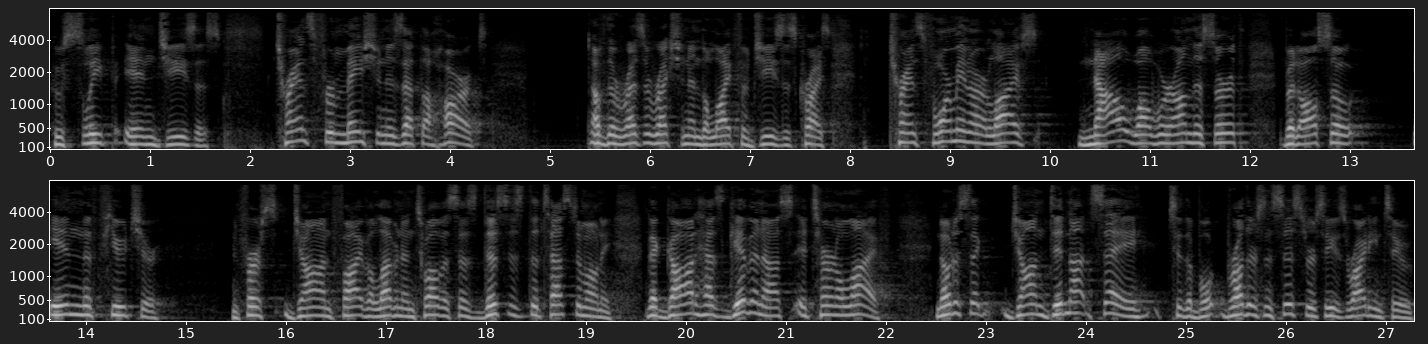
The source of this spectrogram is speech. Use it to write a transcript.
who sleep in Jesus. Transformation is at the heart of the resurrection and the life of Jesus Christ. Transforming our lives now while we're on this earth, but also in the future. In 1 John 5, 11 and 12 it says, This is the testimony that God has given us eternal life. Notice that John did not say to the brothers and sisters he was writing to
